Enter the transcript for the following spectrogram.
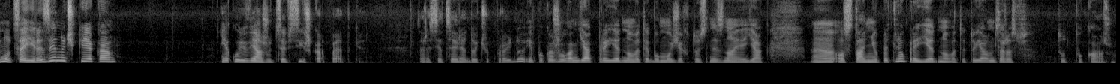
ну, цієї резиночки, яка, якою в'яжуться всі шкарпетки. Зараз я цей рядочок пройду і покажу вам, як приєднувати, бо може хтось не знає, як останню петлю приєднувати, то я вам зараз тут покажу.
